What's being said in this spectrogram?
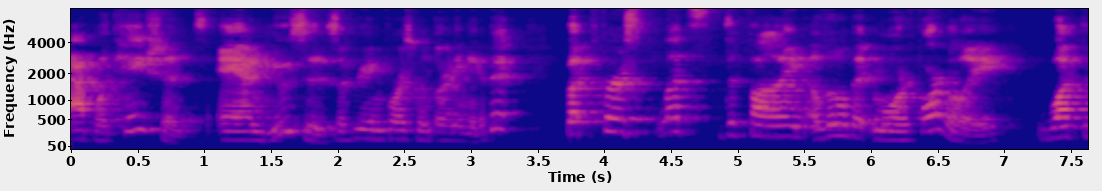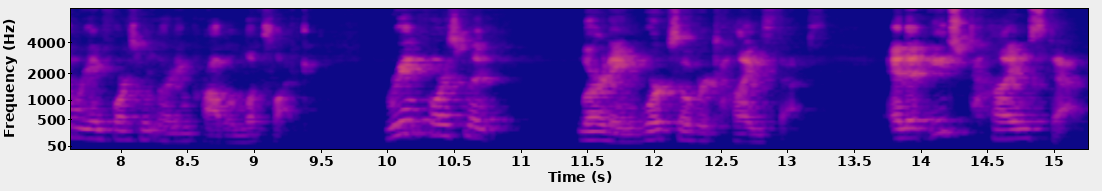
applications and uses of reinforcement learning in a bit, but first let's define a little bit more formally what the reinforcement learning problem looks like. Reinforcement learning works over time steps, and at each time step,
